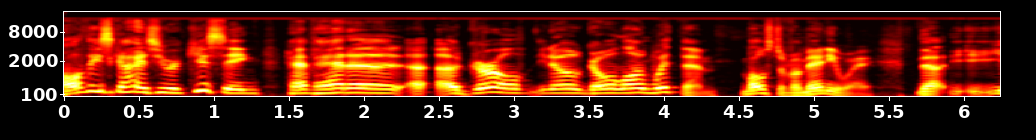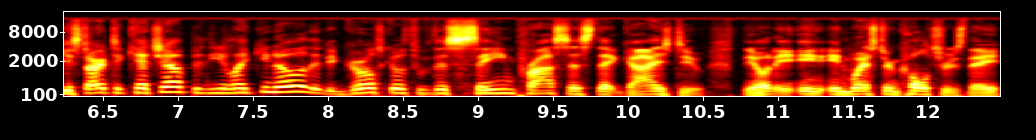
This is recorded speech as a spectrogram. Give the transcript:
all these guys who are kissing have had a, a, a, girl, you know, go along with them. Most of them, anyway. Now, you start to catch up, and you're like, you know, the girls go through this same process that guys do. You know, in, in Western cultures, they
